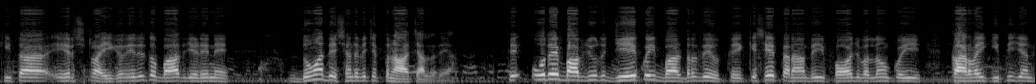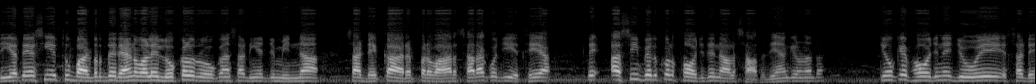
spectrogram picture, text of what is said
ਕੀਤਾ 에ਅਰ ਸਟ੍ਰਾਈਕ ਇਹਦੇ ਤੋਂ ਬਾਅਦ ਜਿਹੜੇ ਨੇ ਦੋਵਾਂ ਦੇਸ਼ਾਂ ਦੇ ਵਿੱਚ ਤਣਾਅ ਚੱਲ ਰਿਹਾ। ਤੇ ਉਹਦੇ ਬਾਵਜੂਦ ਜੇ ਕੋਈ ਬਾਰਡਰ ਦੇ ਉੱਤੇ ਕਿਸੇ ਤਰ੍ਹਾਂ ਦੀ ਫੌਜ ਵੱਲੋਂ ਕੋਈ ਕਾਰਵਾਈ ਕੀਤੀ ਜਾਂਦੀ ਹੈ ਤੇ ਅਸੀਂ ਇੱਥੋਂ ਬਾਰਡਰ ਦੇ ਰਹਿਣ ਵਾਲੇ ਲੋਕਲ ਲੋਕ ਆ, ਸਾਡੀਆਂ ਜ਼ਮੀਨਾਂ, ਸਾਡੇ ਘਰ, ਪਰਿਵਾਰ, ਸਾਰਾ ਕੁਝ ਹੀ ਇੱਥੇ ਆ, ਤੇ ਅਸੀਂ ਬਿਲਕੁਲ ਫੌਜ ਦੇ ਨਾਲ ਸਾਥ ਦੇਵਾਂਗੇ ਉਹਨਾਂ ਦਾ। ਕਿਉਂਕਿ ਫੌਜ ਨੇ ਜੋ ਇਹ ਸਾਡੇ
